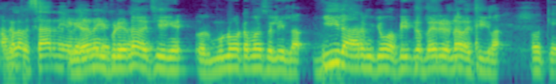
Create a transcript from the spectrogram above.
அவங்களாம் விசாரணை ஏன்னா இப்படி வேணா வச்சுக்கங்க. ஒரு முன்னோட்டமா சொல்லிடலாம். வீல ஆரம்பிக்கும் அப்படின்ற பேர் வேணா வச்சுக்கலாம். ஓகே.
